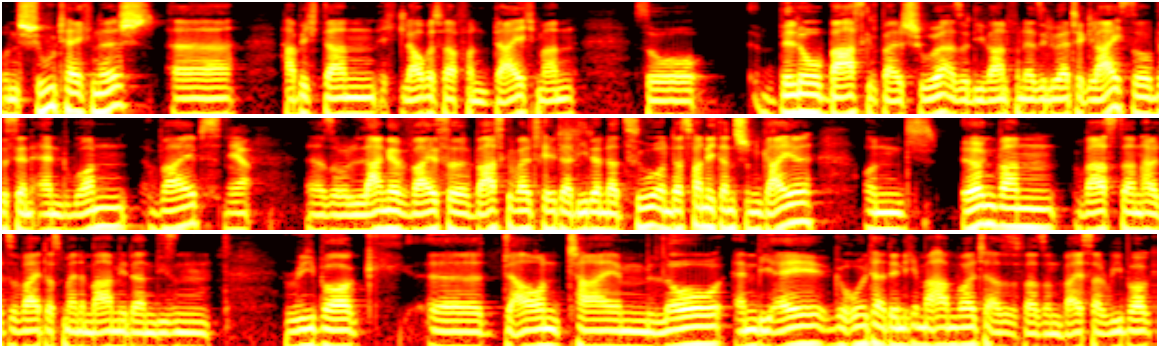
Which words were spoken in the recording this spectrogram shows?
und schuhtechnisch äh, habe ich dann, ich glaube es war von Deichmann, so Billo Basketballschuhe, also die waren von der Silhouette gleich, so ein bisschen End One Vibes. Ja. Äh, so lange weiße Basketballtreter, die dann dazu und das fand ich dann schon geil und irgendwann war es dann halt soweit, dass meine Mami dann diesen Reebok äh, Downtime Low NBA geholt hat, den ich immer haben wollte. Also es war so ein weißer Reebok,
